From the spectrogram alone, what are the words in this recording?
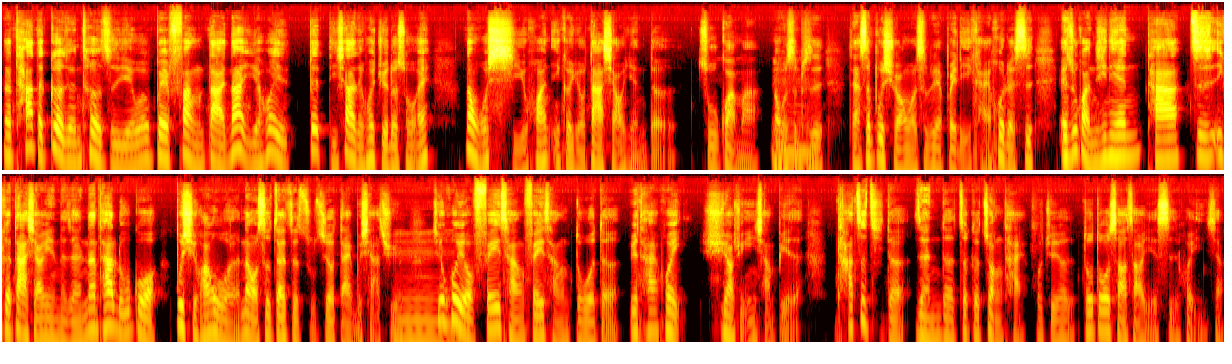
那他的个人特质也会被放大，那也会被底下人会觉得说，哎，那我喜欢一个有大小眼的。主管吗？那我是不是假设不喜欢我，是不是要被离开？或者是，哎，主管今天他只是一个大小眼的人，那他如果不喜欢我了，那我是不是在这组织就待不下去，就会有非常非常多的，因为他会需要去影响别人，他自己的人的这个状态，我觉得多多少少也是会影响。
